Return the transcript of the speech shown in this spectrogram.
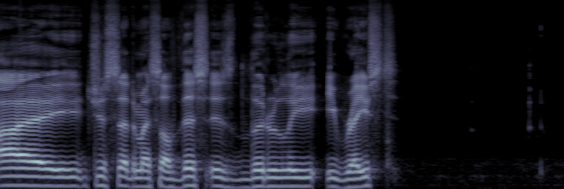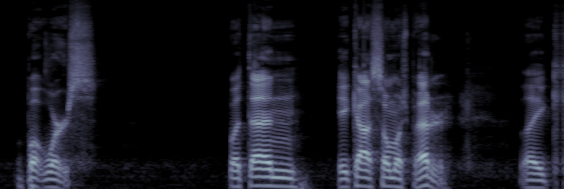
I just said to myself, this is literally erased, but worse. But then it got so much better. Like,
